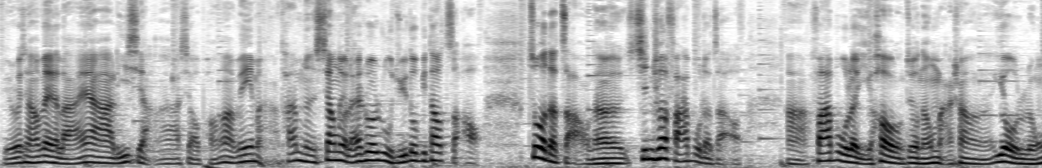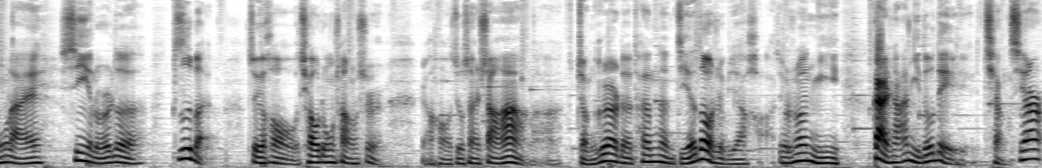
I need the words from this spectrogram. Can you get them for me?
比如像蔚来呀、理想啊、小鹏啊、威马，他们相对来说入局都比较早，做的早呢，新车发布的早啊，发布了以后就能马上又融来新一轮的资本。最后敲钟上市，然后就算上岸了啊！整个的它的节奏是比较好，就是说你干啥你都得抢先儿，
